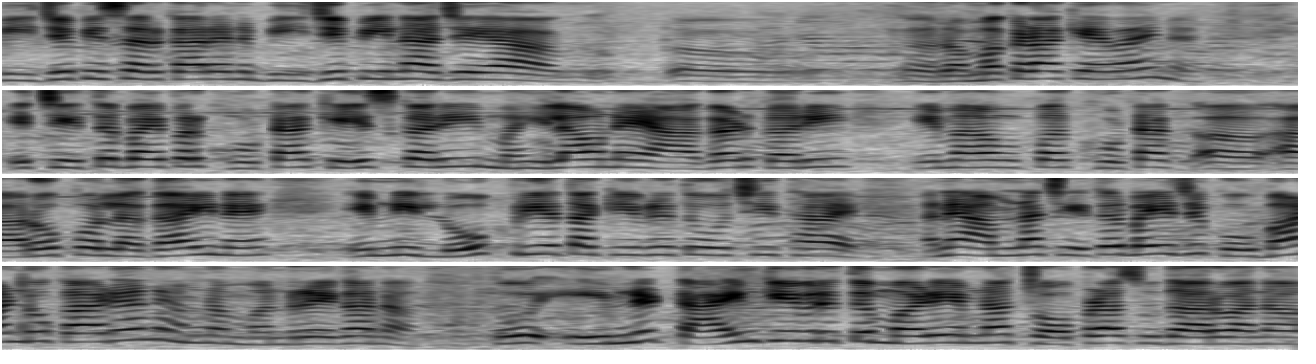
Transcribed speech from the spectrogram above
બીજેપી સરકાર અને બીજેપીના જે આ રમકડા કહેવાય ને, એ ચેતરબાઈ પર ખોટા કેસ કરી, મહિલાઓને આગળ કરી, એમાં ઉપર ખોટા આરોપો લગાવીને એમની લોકપ્રિયતા કેવી રીતે ઓછી થાય? અને આમના ચેતરબાઈએ જે કૌભાંડો કાઢ્યા ને એમના મનરેગાના, તો એમને ટાઈમ કેવી રીતે મળે? એમના ચોપડા સુધારવાના,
